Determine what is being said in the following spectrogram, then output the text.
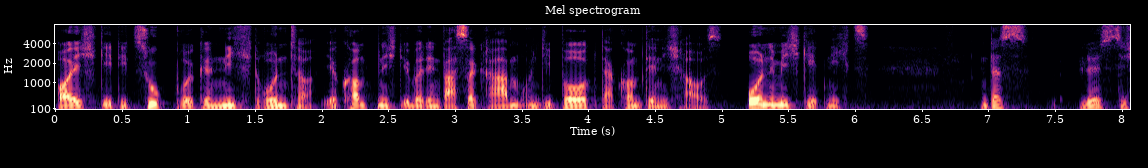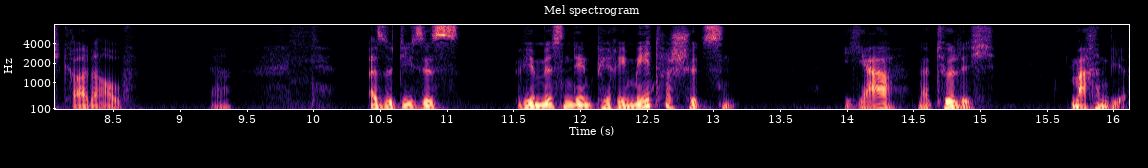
euch geht die Zugbrücke nicht runter. Ihr kommt nicht über den Wassergraben und die Burg, da kommt ihr nicht raus. Ohne mich geht nichts. Und das löst sich gerade auf. Ja? Also dieses, wir müssen den Perimeter schützen. Ja, natürlich. Machen wir.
